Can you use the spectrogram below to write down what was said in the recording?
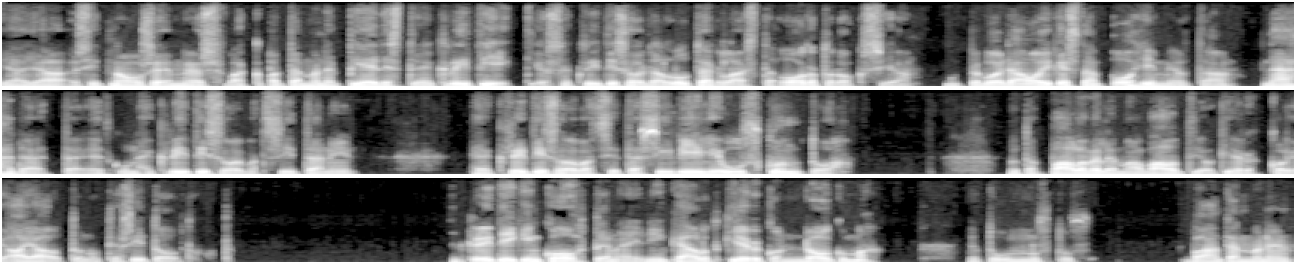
ja, ja sitten nousee myös vaikkapa tämmöinen piedestinen kritiikki, jossa kritisoidaan luterilaista ortodoksia. Mutta voidaan oikeastaan pohjimmiltaan nähdä, että, että kun he kritisoivat sitä, niin he kritisoivat sitä siviiliuskontoa, jota palvelemaan valtiokirkko oli ajautunut ja sitoutunut. Kritiikin kohteena ei niinkään ollut kirkon dogma ja tunnustus, vaan tämmöinen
